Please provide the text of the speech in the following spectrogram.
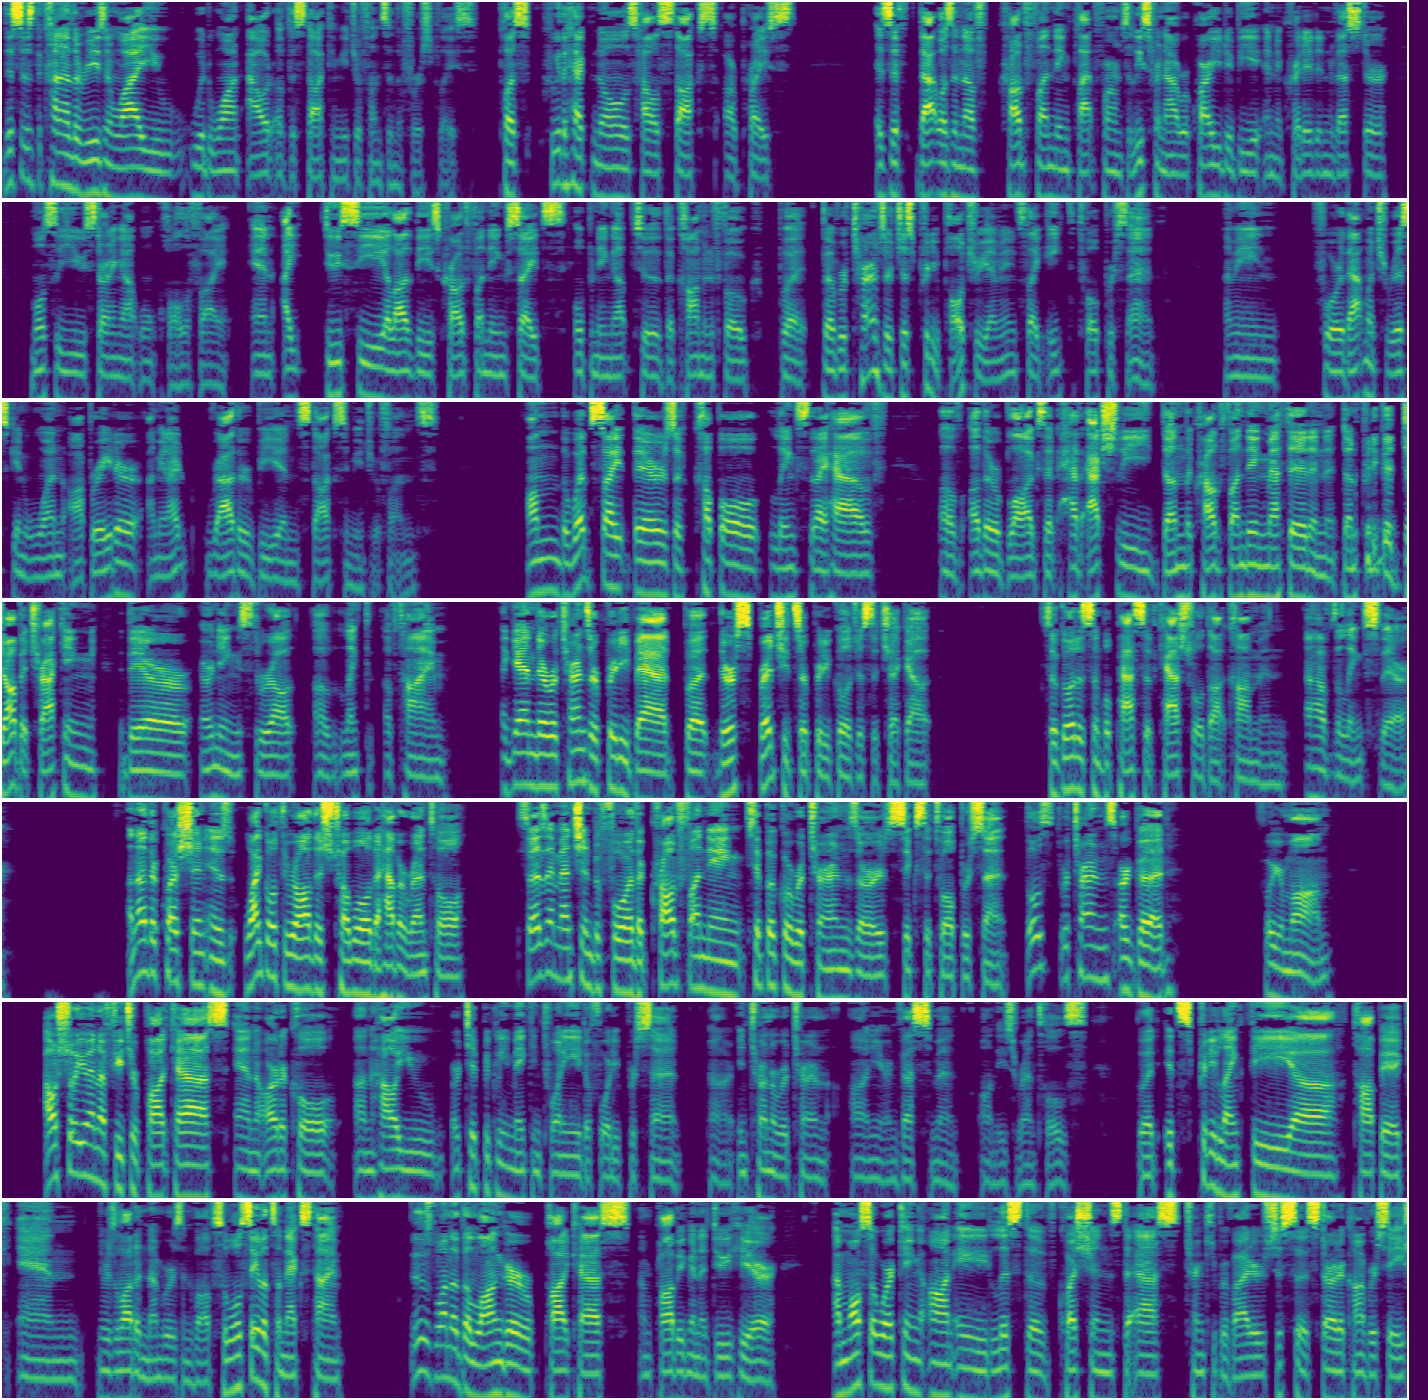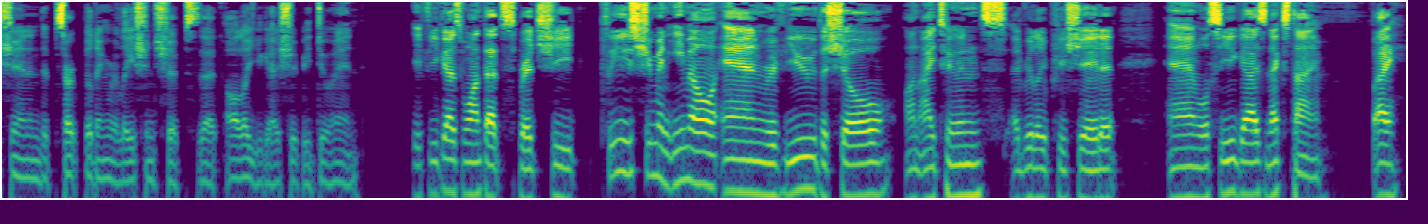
This is the kind of the reason why you would want out of the stock and mutual funds in the first place. Plus, who the heck knows how stocks are priced as if that was enough, crowdfunding platforms, at least for now, require you to be an accredited investor. Most of you starting out won't qualify. And I do see a lot of these crowdfunding sites opening up to the common folk, but the returns are just pretty paltry. I mean, it's like 8 to 12%. I mean, for that much risk in one operator, I mean, I'd rather be in stocks and mutual funds. On the website, there's a couple links that I have of other blogs that have actually done the crowdfunding method and done a pretty good job at tracking their earnings throughout a length of time. Again, their returns are pretty bad, but their spreadsheets are pretty cool just to check out. So go to simplepassivecashflow.com and I have the links there. Another question is why go through all this trouble to have a rental? So as I mentioned before, the crowdfunding typical returns are 6 to 12% those returns are good for your mom. I'll show you in a future podcast an article on how you are typically making 20 to 40% uh, internal return on your investment on these rentals. But it's pretty lengthy, uh, topic and there's a lot of numbers involved. So we'll save it till next time. This is one of the longer podcasts I'm probably going to do here. I'm also working on a list of questions to ask turnkey providers just to start a conversation and to start building relationships that all of you guys should be doing. If you guys want that spreadsheet, please shoot me an email and review the show on iTunes. I'd really appreciate it. And we'll see you guys next time. Bye.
